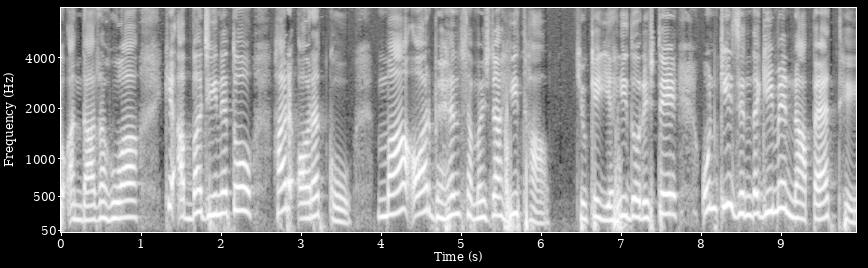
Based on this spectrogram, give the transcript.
तो अंदाज़ा हुआ कि अब्बा जी ने तो हर औरत को माँ और बहन समझना ही था, क्योंकि यही दो रिश्ते उनकी ज़िंदगी में नापैद थे।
